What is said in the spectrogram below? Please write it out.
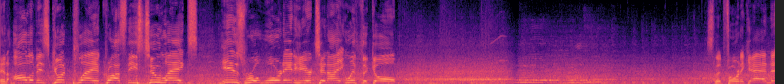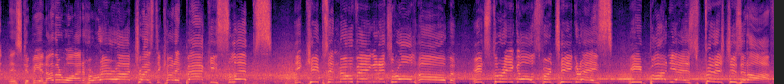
And all of his good play across these two legs is rewarded here tonight with the goal. Slid forward again. This could be another one. Herrera tries to cut it back. He slips. He keeps it moving, and it's rolled home. It's three goals for Tigres. Ibanez finishes it off.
